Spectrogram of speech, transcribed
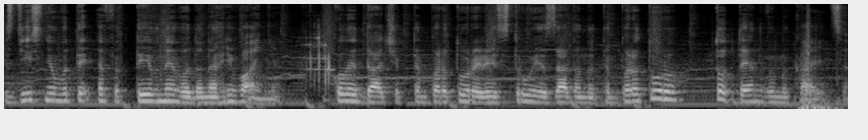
здійснювати ефективне водонагрівання. Коли датчик температури реєструє задану температуру, то тен вимикається.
